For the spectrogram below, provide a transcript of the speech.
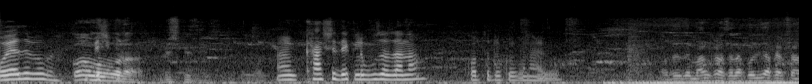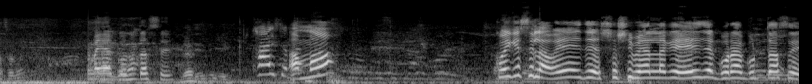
হয়ে যাবে হয়ে খাসি দেখলে বোঝা যায় না কতটুকু বানাইবো ওদের যে মাংস আছে না কলিজা ফ্যাপসা আছে না? মায়া করতেছে। আম্মা কই গেছিলাও এই যে শশী বেয়ার লাগে এই যে গোড়া ঘুরতেছে।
